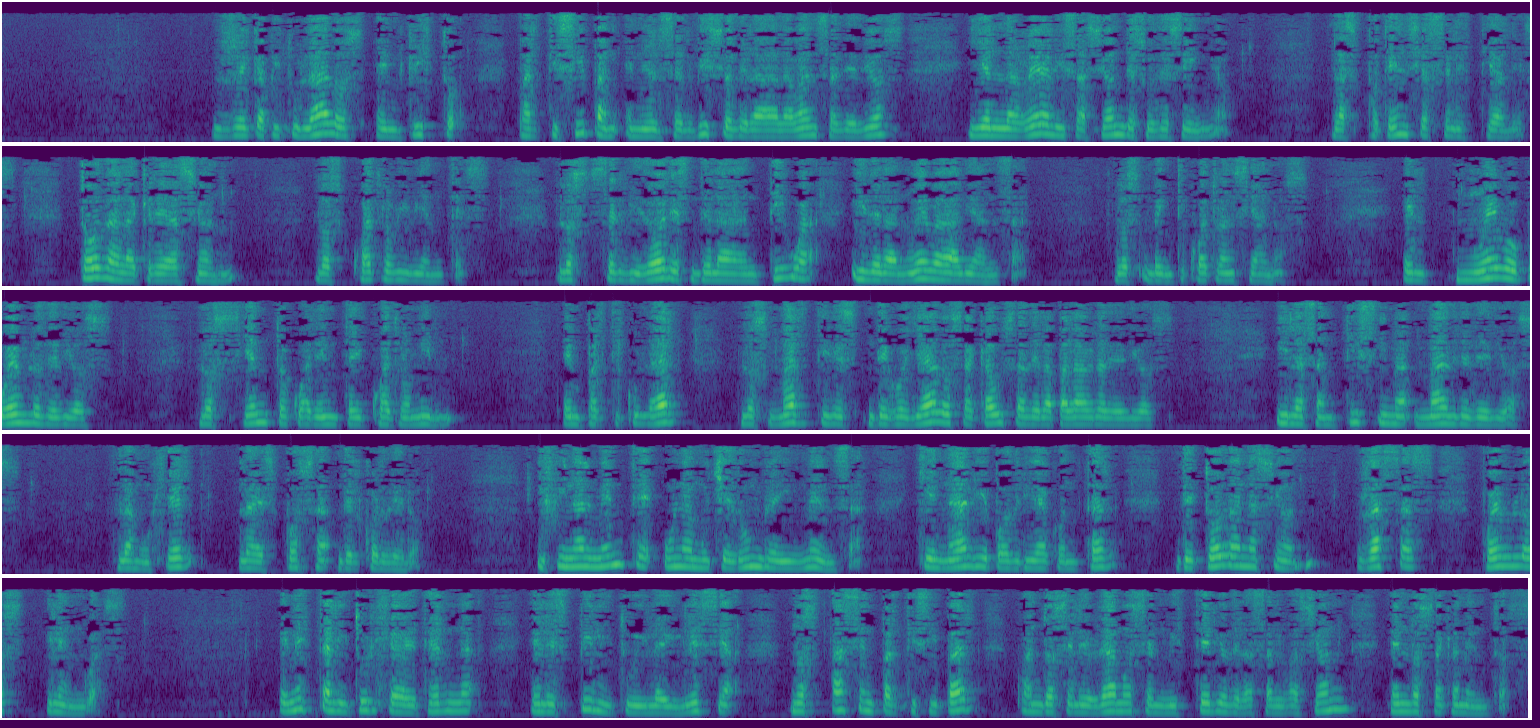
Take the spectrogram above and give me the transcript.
Recapitulados en Cristo, participan en el servicio de la alabanza de Dios y en la realización de su designio. Las potencias celestiales, toda la creación, los cuatro vivientes, los servidores de la antigua y de la nueva alianza, los veinticuatro ancianos, el nuevo pueblo de Dios, los ciento cuarenta y cuatro mil, en particular los mártires degollados a causa de la palabra de Dios, y la Santísima Madre de Dios, la mujer, la esposa del Cordero, y finalmente una muchedumbre inmensa que nadie podría contar de toda nación, razas, pueblos y lenguas. En esta liturgia eterna el Espíritu y la Iglesia nos hacen participar cuando celebramos el misterio de la salvación en los sacramentos.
